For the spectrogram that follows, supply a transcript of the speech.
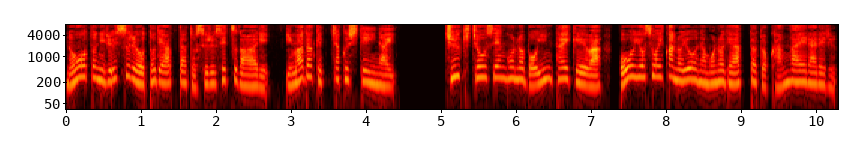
ノートに類する音であったとする説があり、未だ決着していない。中期朝鮮語の母音体系は、おおよそ以下のようなものであったと考えられる。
